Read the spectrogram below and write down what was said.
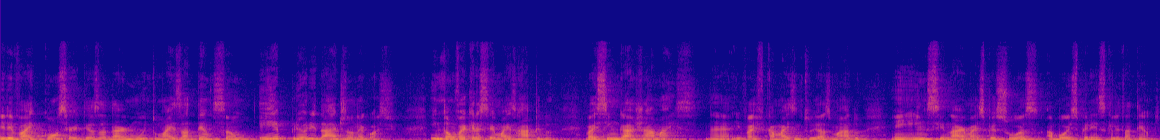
ele vai com certeza dar muito mais atenção e prioridade no negócio então vai crescer mais rápido, vai se engajar mais, né? E vai ficar mais entusiasmado em ensinar mais pessoas a boa experiência que ele está tendo.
